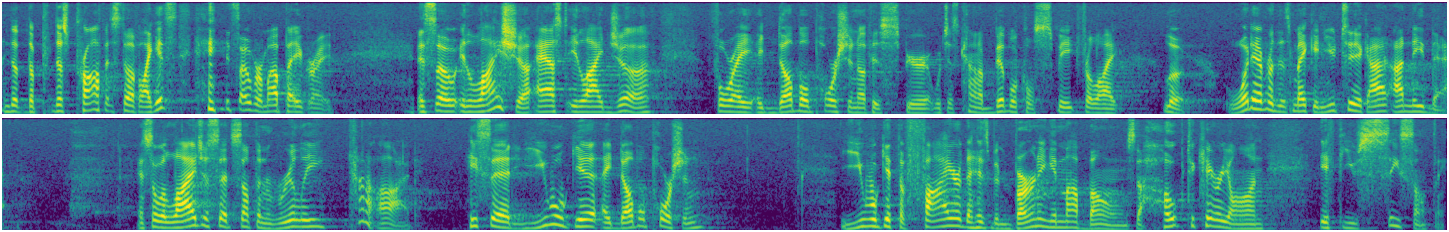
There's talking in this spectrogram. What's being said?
And the, the, this prophet stuff, like it's, it's over my pay grade. And so Elisha asked Elijah for a, a double portion of his spirit, which is kind of biblical speak for like, look, whatever that's making you tick, I, I need that. And so Elijah said something really kind of odd. He said, You will get a double portion. You will get the fire that has been burning in my bones, the hope to carry on, if you see something.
